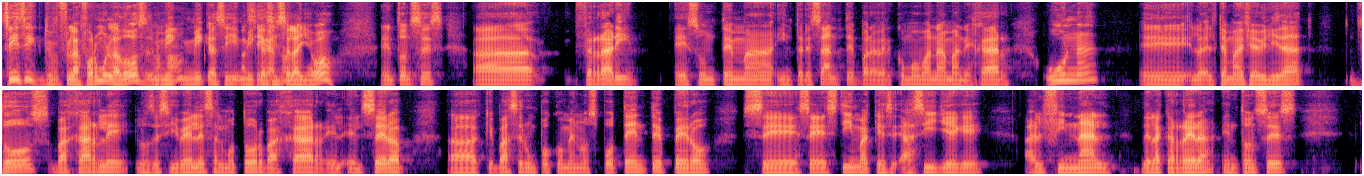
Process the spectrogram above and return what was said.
sí, sí, la Fórmula 2, Mika sí, Mika sí se la llevó. Entonces, uh, Ferrari es un tema interesante para ver cómo van a manejar, una, eh, el tema de fiabilidad, dos, bajarle los decibeles al motor, bajar el, el setup, Ah, que va a ser un poco menos potente, pero se, estima que así llegue al final de la carrera. Entonces,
